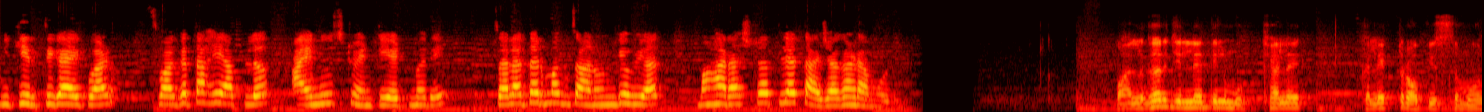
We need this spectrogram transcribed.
मी कीर्ती गायकवाड. स्वागत आहे आपलं आय न्यूज ट्वेंटी एटमध्ये चला तर मग जाणून घेऊयात महाराष्ट्रातल्या ताज्या घडामोडी. पालघर जिल्ह्यातील मुख्यालय कलेक्टर ऑफिस समोर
